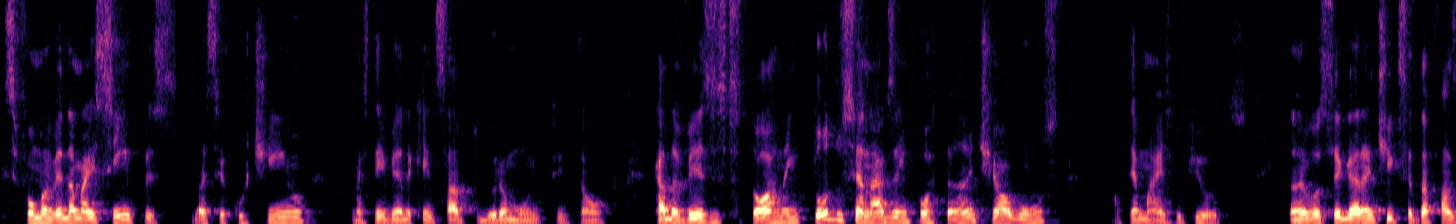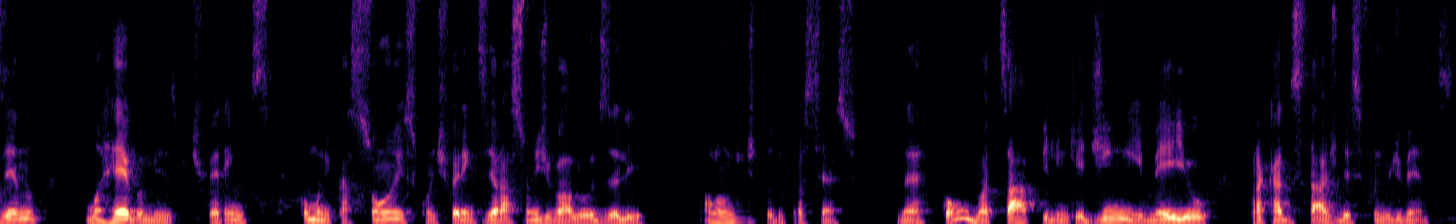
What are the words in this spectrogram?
Que se for uma venda mais simples, vai ser curtinho, mas tem venda que a gente sabe que dura muito. Então, cada vez isso se torna em todos os cenários é importante, alguns até mais do que outros. Então é você garantir que você está fazendo uma régua mesmo, diferentes comunicações com diferentes gerações de valores ali ao longo de todo o processo, né? Com WhatsApp, LinkedIn, e-mail para cada estágio desse funil de vendas.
